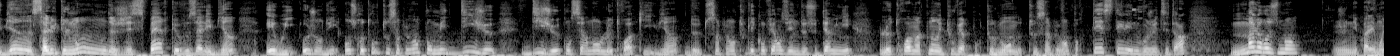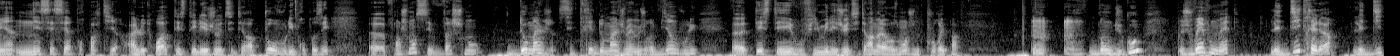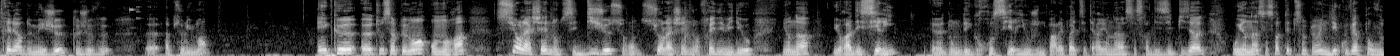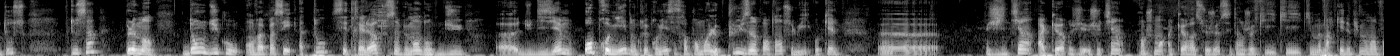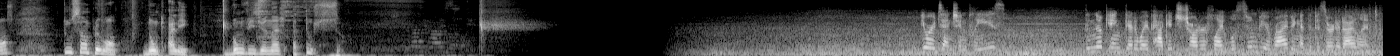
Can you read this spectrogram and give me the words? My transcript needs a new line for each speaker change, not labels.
Eh bien, salut tout le monde, j'espère que vous allez bien. Et oui, aujourd'hui, on se retrouve tout simplement pour mes 10 jeux, 10 jeux concernant l'E3 qui vient de tout simplement, toutes les conférences viennent de se terminer. L'E3 maintenant est ouvert pour tout le monde, tout simplement pour tester les nouveaux jeux, etc. Malheureusement, je n'ai pas les moyens nécessaires pour partir à l'E3, tester les jeux, etc. pour vous les proposer. Euh, franchement, c'est vachement dommage, c'est très dommage même. J'aurais bien voulu euh, tester, vous filmer les jeux, etc. Malheureusement, je ne pourrais pas. Donc du coup, je vais vous mettre les 10 trailers, les 10 trailers de mes jeux que je veux euh, absolument. Et que euh, tout simplement, on aura sur la chaîne, donc ces 10 jeux seront sur la chaîne, j'en ferai des vidéos. Il y en a, il y aura des séries, euh, donc des grosses séries où je ne parlais pas, etc. Il y en a, ça sera des épisodes, ou il y en a, ça sera peut-être tout simplement une découverte pour vous tous. Tout simplement. Donc du coup, on va passer à tous ces trailers, tout simplement, donc du euh, du dixième au premier. Donc le premier, ce sera pour moi le plus important, celui auquel euh, j'y tiens à cœur. Je, tiens franchement à cœur à ce jeu. C'est un jeu qui, qui, m'a marqué depuis mon enfance, tout simplement. Donc allez, bon visionnage à tous.
Your attention, please. The Nook Inc. Getaway Package charter flight will soon be arriving at the deserted island.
